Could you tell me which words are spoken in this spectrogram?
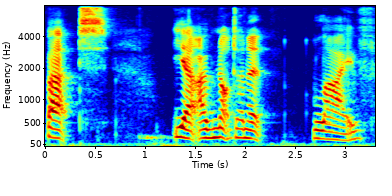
But, yeah, I've not done it live.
